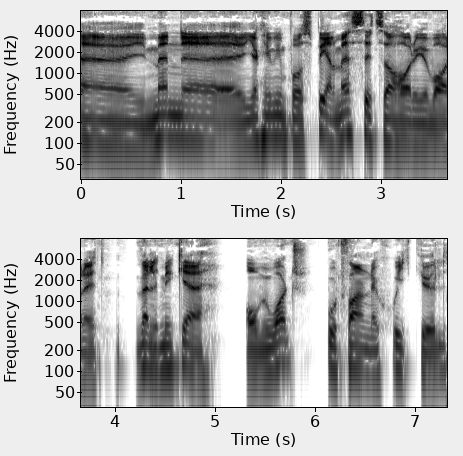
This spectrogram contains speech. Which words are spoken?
Eh, men eh, jag kan gå in på spelmässigt så har det ju varit väldigt mycket Overwatch. Fortfarande skitkul.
